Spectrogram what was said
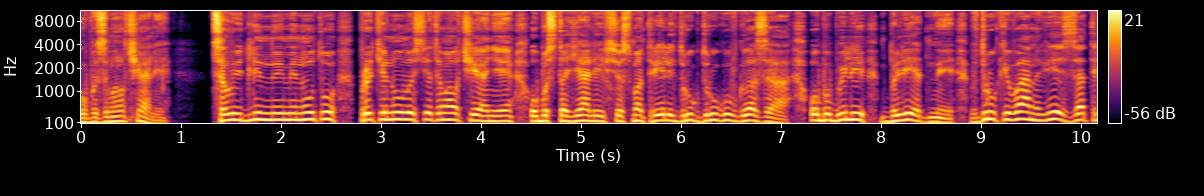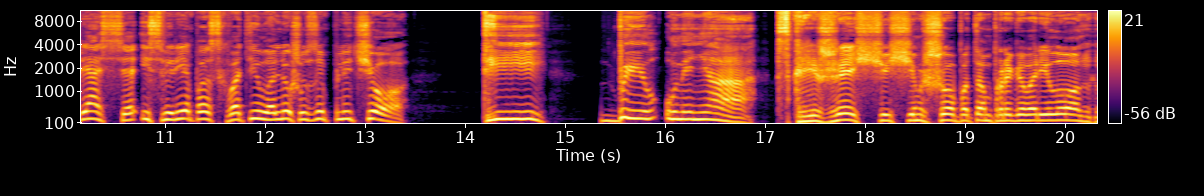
Оба замолчали. Целую длинную минуту протянулось это молчание. Оба стояли и все смотрели друг другу в глаза. Оба были бледные. Вдруг Иван весь затрясся и свирепо схватил Алешу за плечо. «Ты был у меня!» Скрежещущим шепотом проговорил он.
